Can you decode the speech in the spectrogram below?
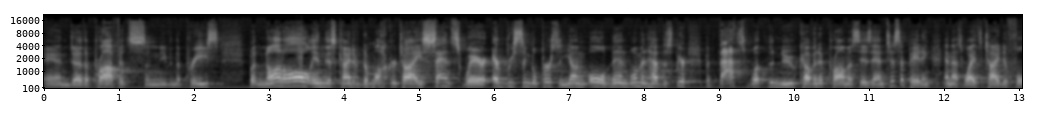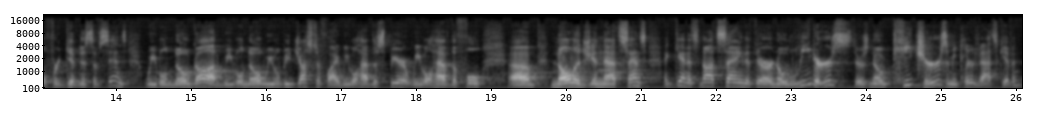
and uh, the prophets and even the priests but not all in this kind of democratized sense where every single person, young, old, man, woman, have the Spirit. But that's what the new covenant promise is anticipating, and that's why it's tied to full forgiveness of sins. We will know God. We will know we will be justified. We will have the Spirit. We will have the full um, knowledge in that sense. Again, it's not saying that there are no leaders, there's no teachers. I mean, clearly that's given.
